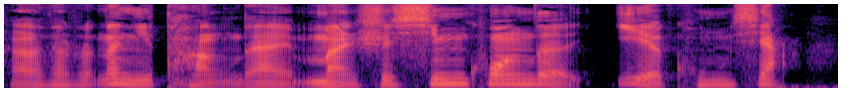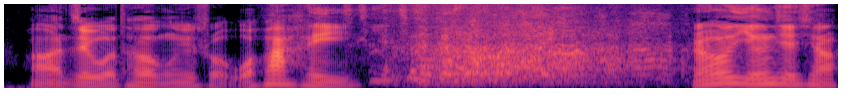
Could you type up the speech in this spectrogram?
然后她说，那你躺在满是星光的夜空下。啊，结果她老公就说，我怕黑。然后莹姐想，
